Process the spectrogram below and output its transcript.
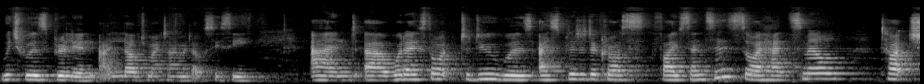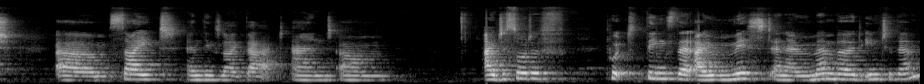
which was brilliant. I loved my time at LCC. And uh, what I thought to do was I split it across five senses. So I had smell, touch, um, sight, and things like that. And um, I just sort of put things that I missed and I remembered into them.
